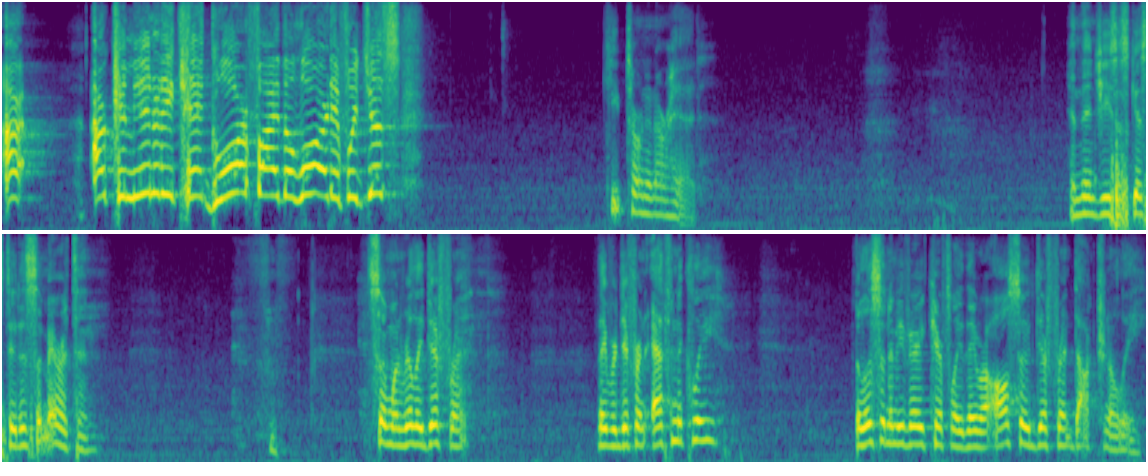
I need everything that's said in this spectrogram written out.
Our, our community can't glorify the Lord if we just keep turning our head. And then Jesus gets to the Samaritan. Someone really different. They were different ethnically, but listen to me very carefully. They were also different doctrinally.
